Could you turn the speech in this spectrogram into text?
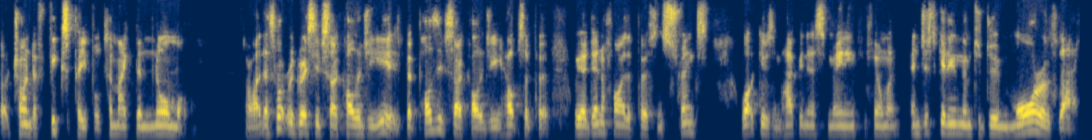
uh, trying to fix people to make them normal. All right, that's what regressive psychology is. But positive psychology helps a per- we identify the person's strengths, what gives them happiness, meaning, fulfillment, and just getting them to do more of that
